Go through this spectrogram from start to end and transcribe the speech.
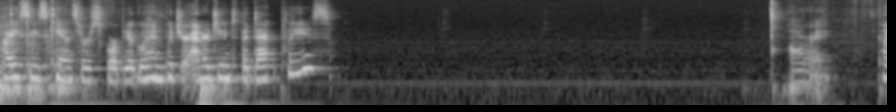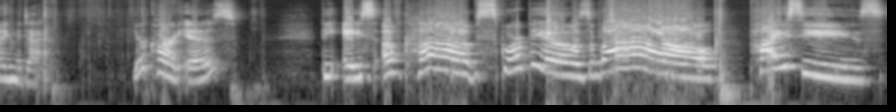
Pisces, Cancer, Scorpio. Go ahead and put your energy into the deck, please. All right, cutting the deck. Your card is the Ace of Cups, Scorpios. Wow, Pisces,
